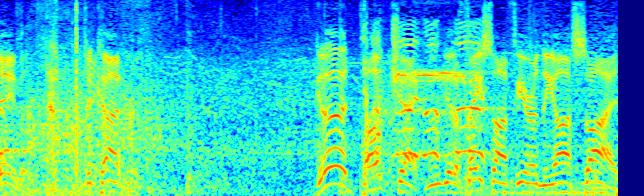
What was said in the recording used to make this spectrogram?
To Kadri. Good poke check. We'll get a face-off here in the offside.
